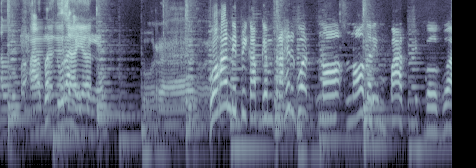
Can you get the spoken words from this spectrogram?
Albert kurang ya. Kurang. Gua kan di pick up game terakhir gua 0, 0 dari 4 chip goal gua.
